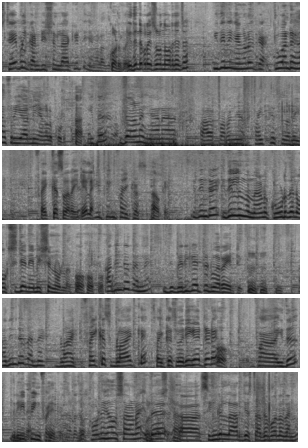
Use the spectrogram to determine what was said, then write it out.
സ്റ്റേബിൾ കണ്ടീഷനിലാക്കിയിട്ട് ഞങ്ങൾ അത് കൊടുക്കും ഇതിന്റെ പ്രൈസ് എന്ന് പറഞ്ഞാൽ ഇതിന് ഞങ്ങൾ ടു ആൻഡ് ഹാഫ് റിയാലിന് ഞങ്ങൾ കൊടുക്കും ഇത് ഇതാണ് ഞാൻ പറഞ്ഞ ഫൈക്കസ് വെറൈറ്റി ഫൈക്കസ് വെറൈറ്റി അല്ലേ? ഫൈക്കസ് ഓക്കെ ഇതിന്റെ ഇതിൽ നിന്നാണ് കൂടുതൽ ഓക്സിജൻ എമിഷൻ ഉള്ളത്. അതിന്റെ തന്നെ ഇത് വെരിഗേറ്റഡ് വെറൈറ്റി അതിന്റെ തന്നെ black ficus black ficus variegated ഇത് ലീപ്പിംഗ് ഫൈക്കസ് പോളി ഹൗസ് ആണ്. ഇത് സിംഗിൾ ലാർജസ്റ്റ് അതുപോലെ തന്നെ.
